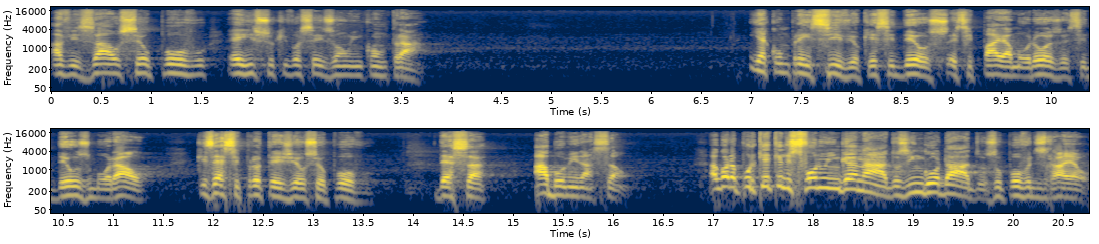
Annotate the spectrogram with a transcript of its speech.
avisar o seu povo, é isso que vocês vão encontrar. E é compreensível que esse Deus, esse Pai amoroso, esse Deus moral, quisesse proteger o seu povo dessa abominação. Agora, por que, que eles foram enganados, engodados, o povo de Israel?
